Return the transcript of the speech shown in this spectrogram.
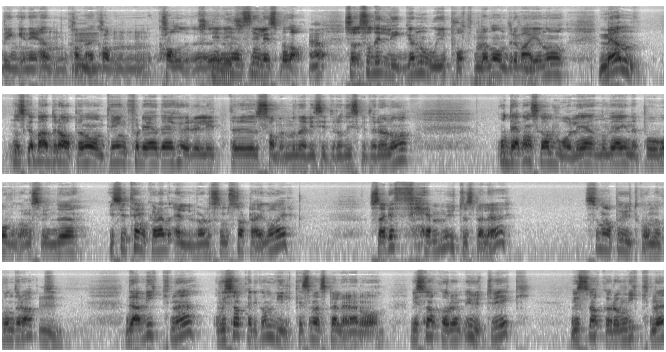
bingen i enden kan, kan kalle Snillisme. snillisme. da. Ja. Så, så det ligger noe i potten den andre veien òg. Men nå skal jeg bare dra på en annen ting, for det, det hører litt uh, sammen med det vi sitter og diskuterer nå. Og det er ganske alvorlig når vi er inne på overgangsvinduet. Hvis vi tenker den elveren som starta i går, så er det fem utespillere som er på utgående kontrakt. Det er Vikne, og vi snakker ikke om hvilke som er spillere nå. Vi snakker om Utvik, vi snakker om Vikne,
